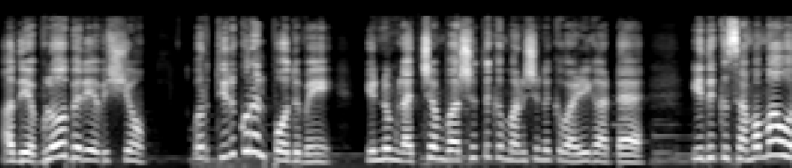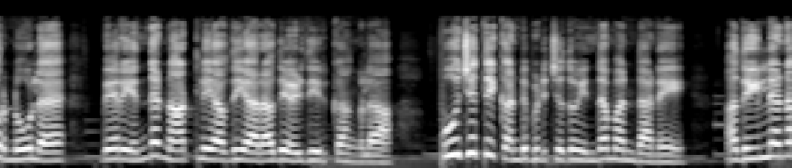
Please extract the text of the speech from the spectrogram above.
அது எவ்வளோ பெரிய விஷயம். ஒரு திருக்குறள் போதுமே. இன்னும் லட்சம் வருஷத்துக்கு மனுஷனுக்கு வழிகாட்ட. இதுக்கு சமமா ஒரு நூலை வேற எந்த நாட்டிலேயாவது யாராவது எழுதியிருக்காங்களா? பூஜ்யத்தை கண்டுபிடிச்சதும் இந்த மண் தானே. அது இல்லைன்னா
